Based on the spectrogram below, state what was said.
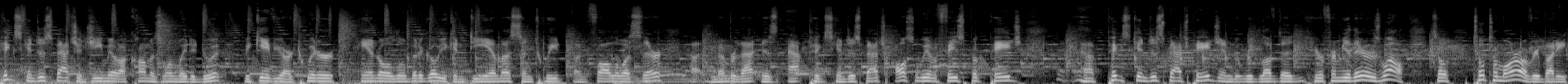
Pigskin Dispatch at gmail.com is one way to do it. We gave you our Twitter handle a little bit ago. You can DM us and tweet and follow us there. Uh, remember, that is at Pigskin Dispatch. Also, we have a Facebook page, uh, Pigskin Dispatch page, and we'd love to hear from you there as well. So, till tomorrow, everybody,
